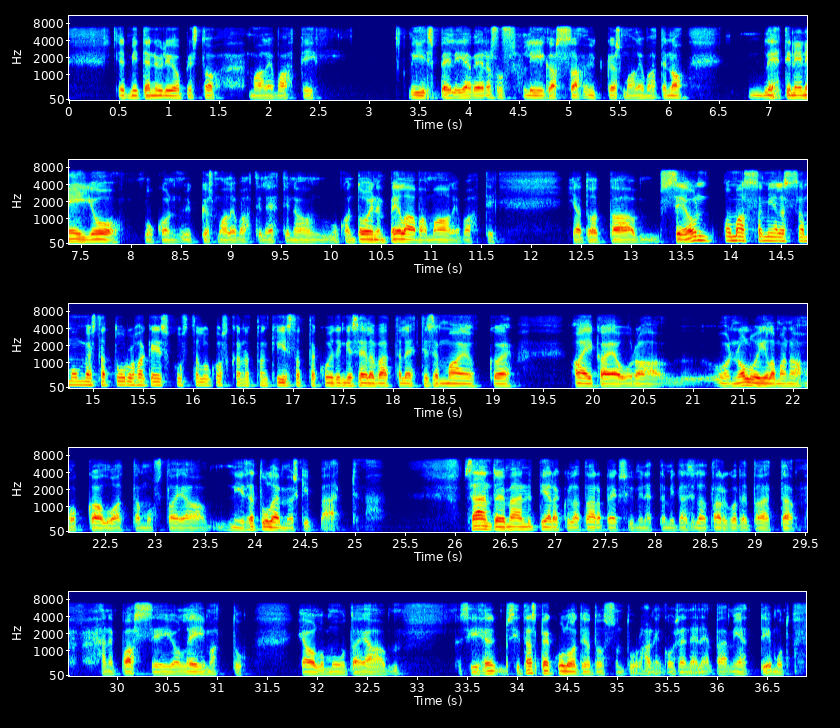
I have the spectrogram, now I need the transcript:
että miten yliopisto maalivahti viisi peliä versus liigassa ykkösmaalivahti. No, Lehtinen ei ole Lukon ykkösmaalivahti, Lehtinen on Lukon toinen pelaava maalivahti, ja tota, se on omassa mielessä mun mielestä turha keskustelu, koska nyt on kiistatta kuitenkin selvää, että Lehtisen maajoukkojen aika ja ura on ollut ilman ahokkaa luottamusta ja niin se tulee myöskin päättymään. Sääntöjä mä en nyt tiedä kyllä tarpeeksi hyvin, että mitä sillä tarkoitetaan, että hänen passi ei ole leimattu ja ollut muuta ja siihen, sitä spekulaatio tuossa on turha niin sen enempää miettiä, mutta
